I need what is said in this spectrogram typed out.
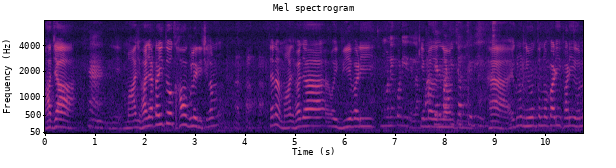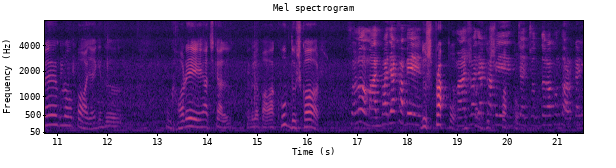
ভাজা। হ্যাঁ। মাছ ভাজাটাই তো খাওয়া ভুলে গেছিলাম। তাই না? মাছ ভাজা ওই বিয়ে বাড়ি কিংবা। হ্যাঁ এগুলো নিমন্ত্রণ বাড়ি ফাড়ি হলে এগুলো পাওয়া যায়। কিন্তু ঘরে আজকাল এগুলো পাওয়া খুব দুষ্কর। শোনো মাছ ভাজা খাবে। দুষ্প্রাপ্য মাছ ভাজা খাবে। চোদ্দ রকম তরকারি।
